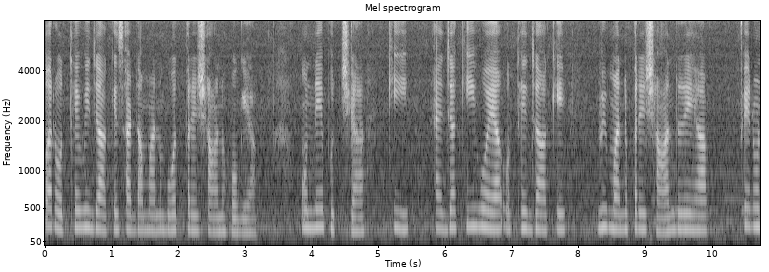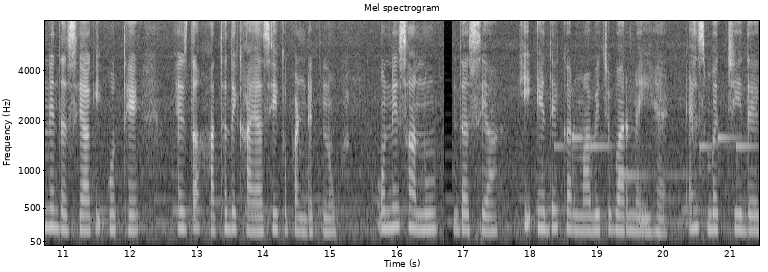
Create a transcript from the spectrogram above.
ਪਰ ਉੱਥੇ ਵੀ ਜਾ ਕੇ ਸਾਡਾ ਮਨ ਬਹੁਤ ਪਰੇਸ਼ਾਨ ਹੋ ਗਿਆ। ਉਹਨੇ ਪੁੱਛਿਆ ਕਿ ਐਜਾ ਕੀ ਹੋਇਆ? ਉੱਥੇ ਜਾ ਕੇ ਵੀ ਮਨ ਪਰੇਸ਼ਾਨ ਰਿਹਾ। ਫਿਰ ਉਹਨੇ ਦੱਸਿਆ ਕਿ ਉੱਥੇ ਇਸ ਦਾ ਹੱਥ ਦਿਖਾਇਆ ਸੀ ਇੱਕ ਪੰਡਿਤ ਨੂੰ। ਉਹਨੇ ਸਾਨੂੰ ਦੱਸਿਆ ਕਿ ਇਹਦੇ ਕਰਮਾਂ ਵਿੱਚ ਵਰ ਨਹੀਂ ਹੈ। ਇਸ ਬੱਚੀ ਦੇ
